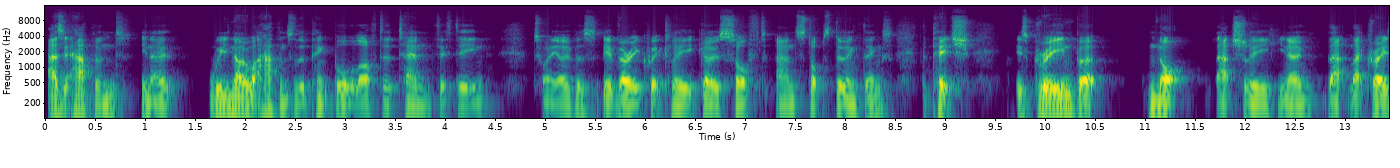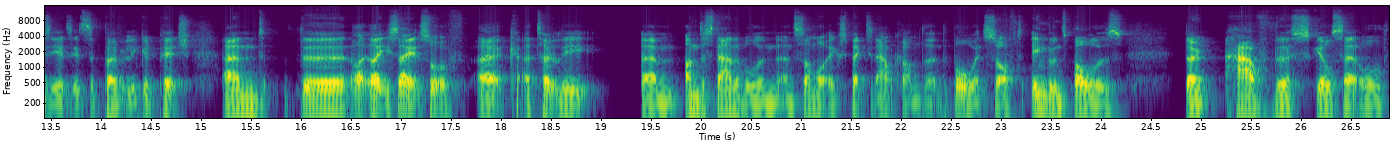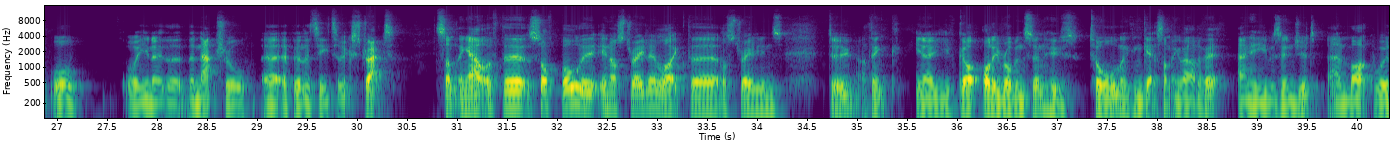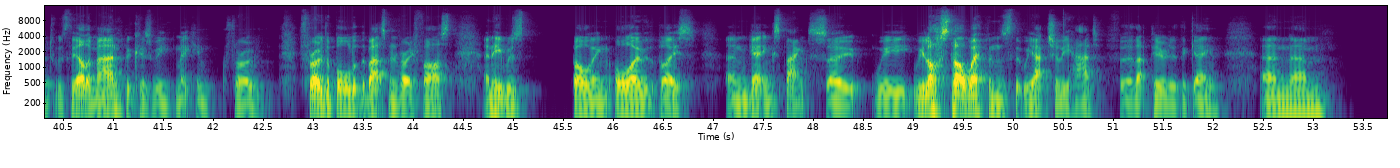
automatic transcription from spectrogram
as it happened, you know, we know what happens to the pink ball after 10, 15, 20 overs. It very quickly goes soft and stops doing things. The pitch is green, but not actually, you know, that that crazy. It's it's a perfectly good pitch, and the like, like you say, it's sort of a, a totally um, understandable and, and somewhat expected outcome. that the ball went soft. England's bowlers don't have the skill set or or or you know the the natural uh, ability to extract something out of the softball in Australia like the Australians do. I think you know you've got Ollie Robinson who's tall and can get something out of it, and he was injured, and Mark Wood was the other man because we make him throw throw the ball at the batsman very fast, and he was bowling all over the place and getting spanked. So we we lost our weapons that we actually had for that period of the game, and um,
